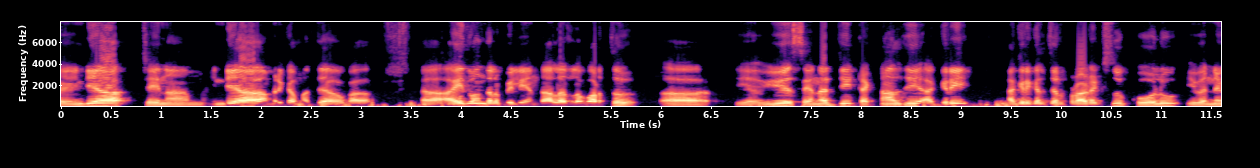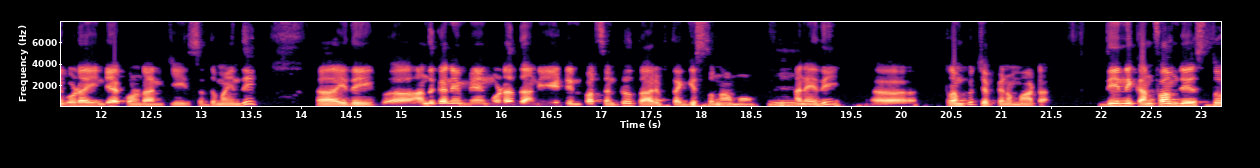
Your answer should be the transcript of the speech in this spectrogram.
India China India America మధ్య ఒక ఐదు వందల బిలియన్ డాలర్ల worth US energy technology agri agriculture products కోలు ఇవన్నీ కూడా ఇండియా కొనడానికి సిద్ధమైంది. ఇది అందుకని మేము కూడా దాన్ని ఎయిటీన్ పర్సెంట్ తారీఫ్ తగ్గిస్తున్నాము అనేది ట్రంప్ చెప్పిన మాట. దీన్ని కన్ఫర్మ్ చేస్తూ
